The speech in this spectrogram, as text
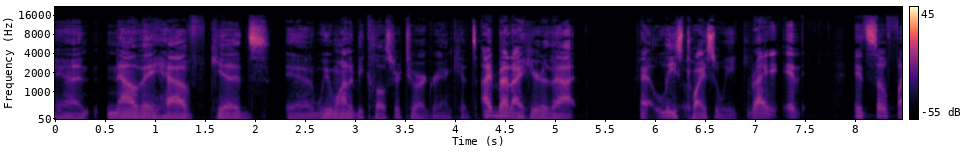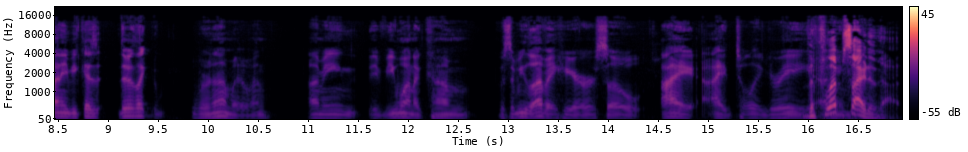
and now they have kids and we want to be closer to our grandkids. I bet I hear that at least uh, twice a week. Right. It it's so funny because they're like, we're not moving. I mean, if you want to come, because we love it here. So I I totally agree. The I flip mean, side of that,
